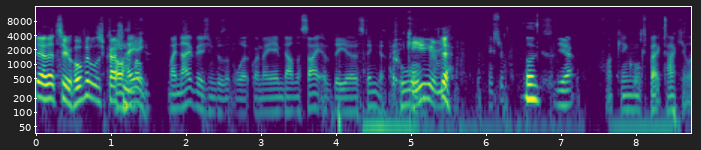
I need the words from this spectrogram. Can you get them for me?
Yeah, that too. Hopefully it'll just crash Oh in the hey, mountain. my night vision doesn't work when I aim down the sight of the uh, stinger. Cool. Can you hear me? Yeah. Mixer? Yeah. Fucking spectacular.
